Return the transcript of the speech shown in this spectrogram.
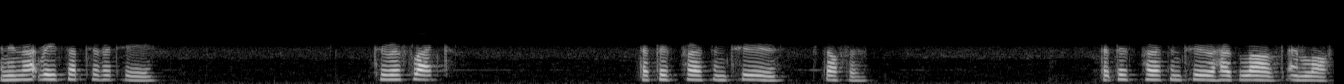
And in that receptivity, to reflect that this person too suffers, that this person too has loved and lost,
